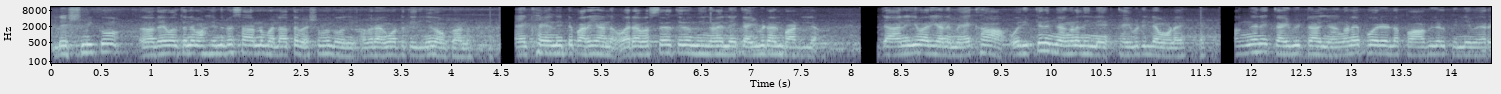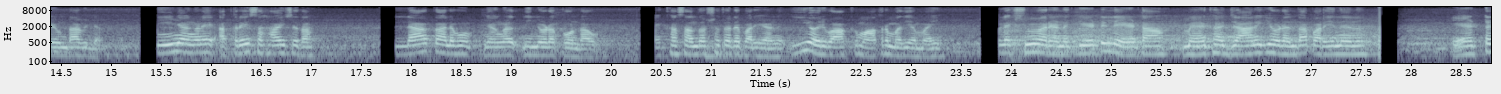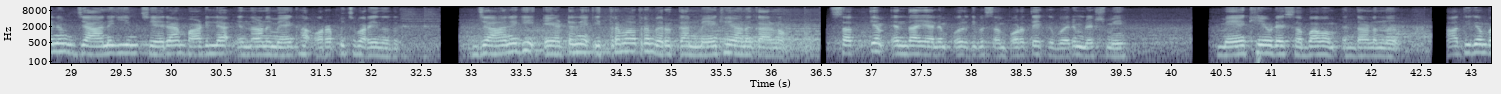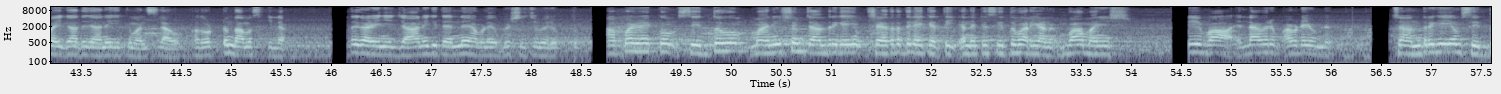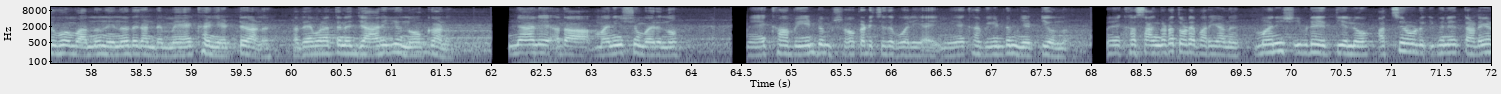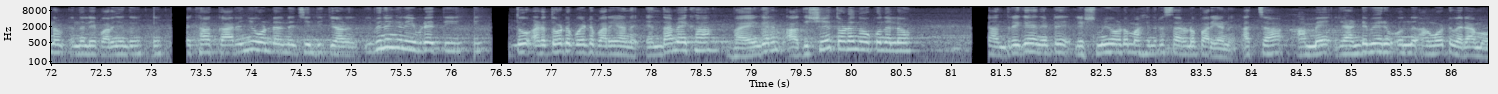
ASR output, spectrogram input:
ലക്ഷ്മിക്കും അതേപോലെ തന്നെ മഹേന്ദ്ര സാറിനും വല്ലാത്ത വിഷമം തോന്നി. അവരങ്ങോട്ട് തിരിഞ്ഞു നോക്കാണ്. മേഘ എന്നിട്ട് പറയാണ് ഒരവസരത്തിലും നിങ്ങൾ എന്നെ കൈവിടാൻ പാടില്ല. ജാനകി പറയാണ് മേഘ ഒരിക്കലും ഞങ്ങൾ നിന്നെ കൈവിടില്ല മോളെ. അങ്ങനെ കൈവിട്ടാൽ ഞങ്ങളെപ്പോലെയുള്ള പാവികൾ പിന്നെ വേറെ ഉണ്ടാവില്ല. നീ ഞങ്ങളെ അത്രയും സഹായിച്ചതാ. എല്ലാ കാലവും ഞങ്ങൾ നിന്നോടൊപ്പം ഉണ്ടാവും. മേഘ സന്തോഷത്തോടെ പറയാണ് ഈ ഒരു വാക്ക് മാത്രം മതി അമ്മായി. ലക്ഷ്മി പറയാണ് കേട്ടില്ലേ ഏട്ടാ? മേഘ ജാനകിയോട് എന്താ പറയുന്നതെന്ന് ഏട്ടനും ജാനകിയും ചേരാൻ പാടില്ല എന്നാണ് മേഘ ഉറപ്പിച്ചു പറയുന്നത്. ജാനകി ഏട്ടനെ ഇത്രമാത്രം വെറുക്കാൻ മേഘയാണ് കാരണം. സത്യം എന്തായാലും ഒരു ദിവസം പുറത്തേക്ക് വരും ലക്ഷ്മി. മേഘയുടെ സ്വഭാവം എന്താണെന്ന് അധികം വൈകാതെ ജാനകിക്ക് മനസ്സിലാവും. അതൊട്ടും താമസിക്കില്ല. അത് കഴിഞ്ഞ് ജാനകി തന്നെ അവളെ ഉപേക്ഷിച്ചു വരും. അപ്പോഴേക്കും സിദ്ധുവും മനീഷും ചന്ദ്രികയും ക്ഷേത്രത്തിലേക്ക് എത്തി. എന്നിട്ട് സിദ്ധു പറയാണ് വാ മനീഷ്. വാ എല്ലാവരും അവിടെയുണ്ട്. ചന്ദ്രികയും സിദ്ധുവും വന്നു നിന്നത് കണ്ട് മേഘ ഞെട്ടുകയാണ്. അതേപോലെ തന്നെ ജാനകിയും നോക്കുകയാണ്. പിന്നാലെ അതാ മനീഷും വരുന്നു. മേഘ വീണ്ടും ഷോക്കടിച്ചതുപോലെയായി മേഘ വീണ്ടും ഞെട്ടിയൊന്നു മേഘ സങ്കടത്തോടെ പറയാണ് മനീഷ് ഇവിടെ എത്തിയല്ലോ. അച്ഛനോട് ഇവനെ തടയണം എന്നല്ലേ പറഞ്ഞത്? മേഘ കരഞ്ഞുകൊണ്ട് തന്നെ ചിന്തിക്കുകയാണ് ഇവനെങ്ങനെ ഇവിടെ എത്തി? അടുത്തോട്ട് പോയിട്ട് പറയാണ് എന്താ മേഘ? ഭയങ്കരം അതിശയത്തോടെ നോക്കുന്നല്ലോ. ചന്ദ്രിക എന്നിട്ട് ലക്ഷ്മിയോടും മഹേന്ദ്ര സാറിനോട് പറയാണ് അച്ഛ അമ്മേ രണ്ടുപേരും ഒന്ന് അങ്ങോട്ട് വരാമോ?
